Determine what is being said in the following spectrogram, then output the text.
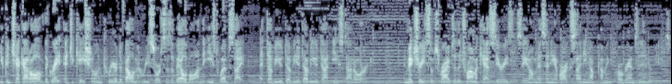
You can check out all of the great educational and career development resources available on the East website at www.east.org. And make sure you subscribe to the TraumaCast series so you don't miss any of our exciting upcoming programs and interviews.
